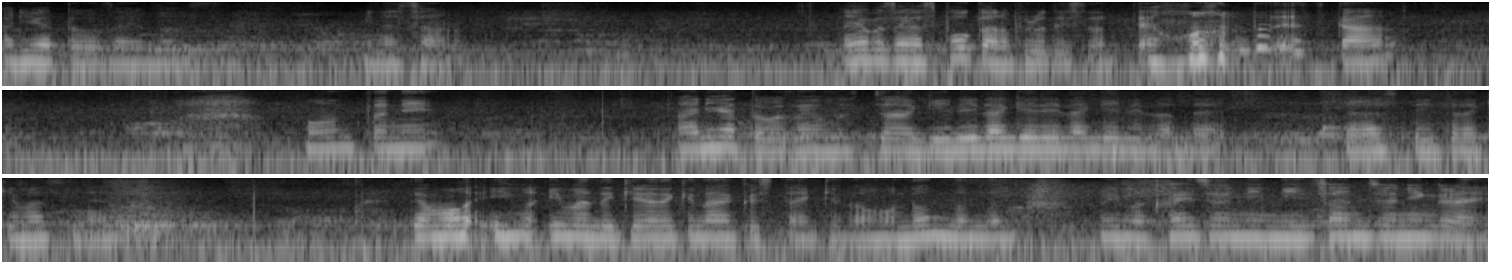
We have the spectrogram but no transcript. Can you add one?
ありがとうございます。皆さん。おはようございます。ポーカーのプロですだって。本当ですか？本当に。ありがとうございます。じゃあゲリラゲリラゲリラでやらせていただきますね。でも今今できるだけ長くしたいけどもうどんどんどんどん。もう今会場に2 3 0人ぐらい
